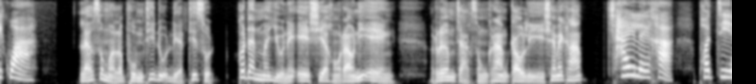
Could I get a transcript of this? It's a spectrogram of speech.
ดีกว่า แล้วสมรภูมิที่ดุเดือดที่สุด ก็ดันมาอยู่ในเอเชียของเรานี่เอง เริ่มจากสงครามเกาหลีใช่ไหมครับ ใช่เลยค่ะ พอจีน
